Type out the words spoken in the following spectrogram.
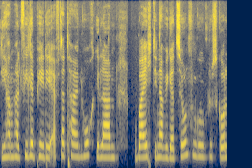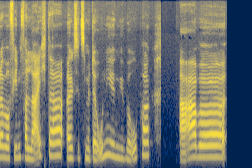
Die haben halt viele PDF-Dateien hochgeladen, wobei ich die Navigation von Google Scholar war auf jeden Fall leichter als jetzt mit der Uni irgendwie bei OPAC. Aber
